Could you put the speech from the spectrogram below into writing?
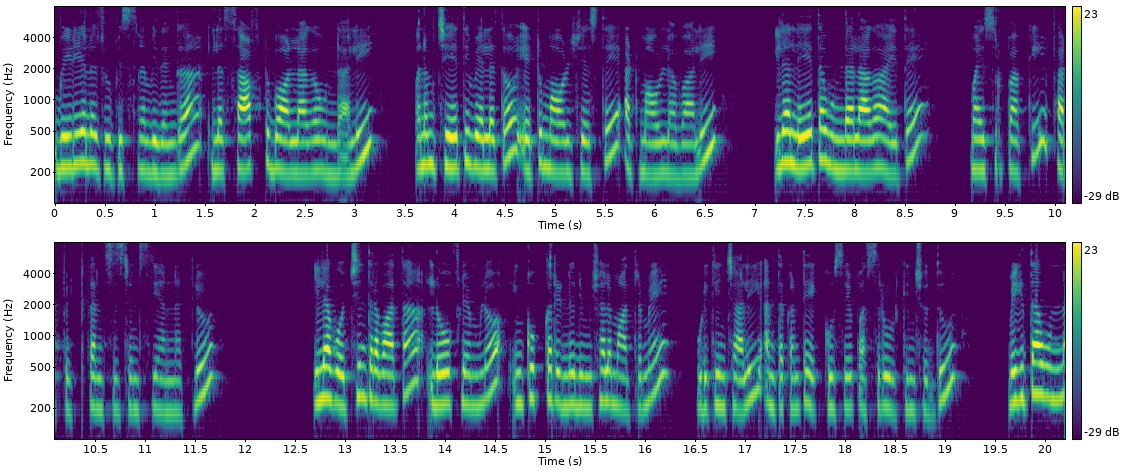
వీడియోలో చూపిస్తున్న విధంగా ఇలా సాఫ్ట్ బాల్ లాగా ఉండాలి. మనం చేతి వేళ్ళతో ఎటు మౌల్డ్ చేస్తే అటు మౌల్డ్ అవ్వాలి. ఇలా లేత ఉండలాగా అయితే మైసూర్ పాక్కి పర్ఫెక్ట్ కన్సిస్టెన్సీ అన్నట్లు. ఇలా వచ్చిన తర్వాత లో ఫ్లేమ్లో ఇంకొక రెండు నిమిషాలు మాత్రమే ఉడికించాలి. అంతకంటే ఎక్కువసేపు అస్సలు ఉడికించొద్దు. మిగతా ఉన్న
